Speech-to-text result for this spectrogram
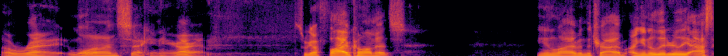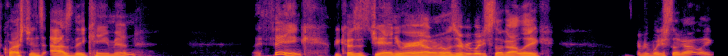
all right, one second here. All right. So we got five comments in live in the tribe. I'm going to literally ask the questions as they came in. I think because it's January, I don't know. Has everybody still got like everybody still got like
